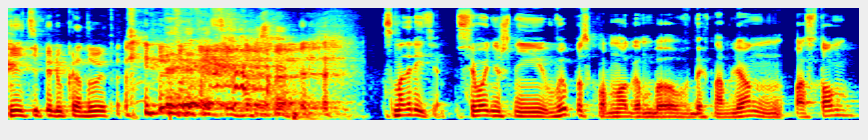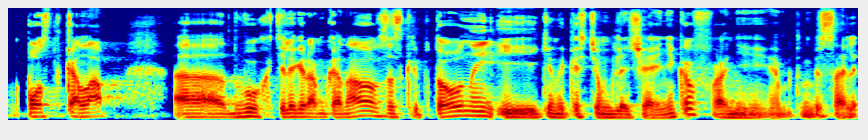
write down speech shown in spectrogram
Я теперь украду это. Смотрите, сегодняшний выпуск во многом был вдохновлен постом, пост-коллаб э, двух телеграм-каналов «Заскриптованный» и «Кинокостюм для чайников». Они об этом писали.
